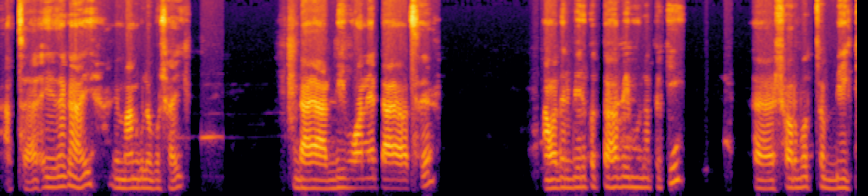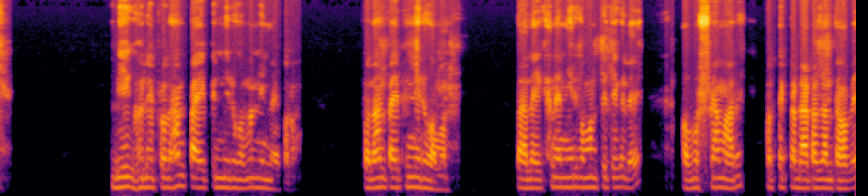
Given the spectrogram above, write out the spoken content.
আচ্ছা এই জায়গায় আমি মানগুলো বসাই। ডায়া ডি ওয়ানের ডায়া আছে। আমাদের বের করতে হবে মূলত কি? সর্বোচ্চ বেগ। বেগ হলে প্রধান পাইপের নির্গমন নির্ণয় করো। প্রধান পাইপের নির্গমন। তাহলে এখানে নির্গমন পেতে গেলে অবশ্যই আমার প্রত্যেকটা ডাটা জানতে হবে।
